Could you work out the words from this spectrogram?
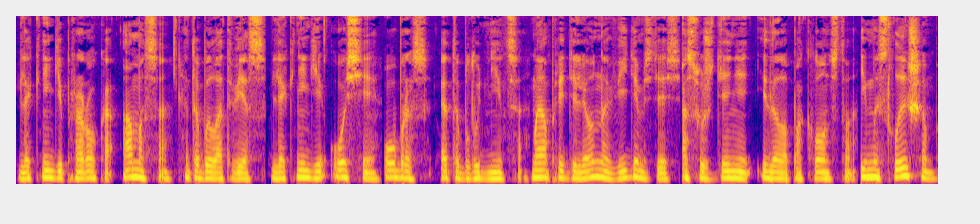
для книги пророка Амоса — это был отвес. Для книги Осии образ — это блудница. Мы определенно видим здесь осуждение идолопоклонства. И мы слышим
